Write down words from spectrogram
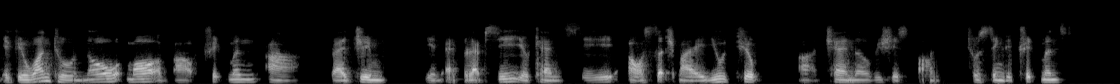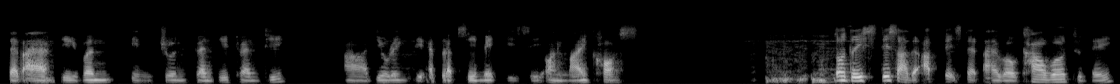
If you want to know more about treatment uh, regime in epilepsy, you can see or search my YouTube uh, channel, which is on choosing the treatments that I have given in June 2020 uh, during the Epilepsy Made Easy online course. So these, these are the updates that I will cover today.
